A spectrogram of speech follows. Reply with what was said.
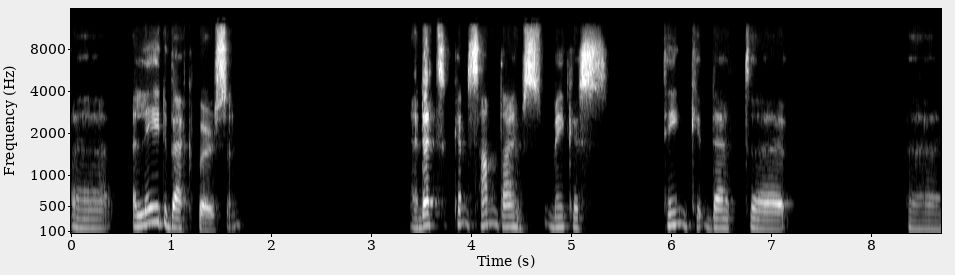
uh, a laid back person. And that can sometimes make us think that uh, uh,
